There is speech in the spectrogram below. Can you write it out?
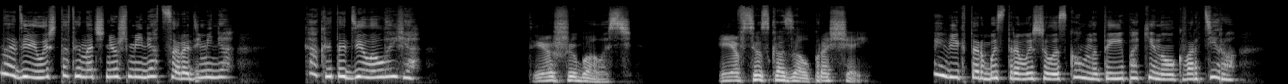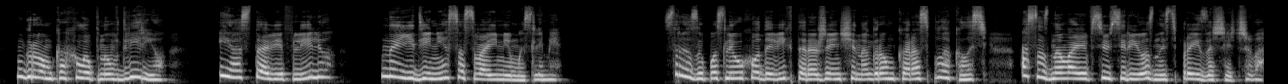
Надеялась, что ты начнешь меняться ради меня, как это делала я. Ты ошибалась. Я все сказал, прощай. Виктор быстро вышел из комнаты и покинул квартиру, громко хлопнув дверью и оставив Лилю наедине со своими мыслями. Сразу после ухода Виктора женщина громко расплакалась, осознавая всю серьезность произошедшего.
